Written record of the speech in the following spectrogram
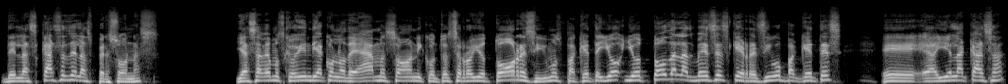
de las casas de las personas. Ya sabemos que hoy en día con lo de Amazon y con todo ese rollo, todos recibimos paquete. Yo, yo todas las veces que recibo paquetes eh, ahí en la casa,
